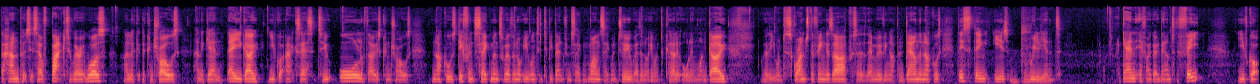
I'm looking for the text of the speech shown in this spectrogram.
the hand puts itself back to where it was. I look at the controls and again, there you go. You've got access to all of those controls. Knuckles, different segments, whether or not you want it to be bent from segment one, segment two, whether or not you want to curl it all in one go, whether you want to scrunch the fingers up so that they're moving up and down the knuckles. This thing is brilliant. Again, if I go down to the feet, you've got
